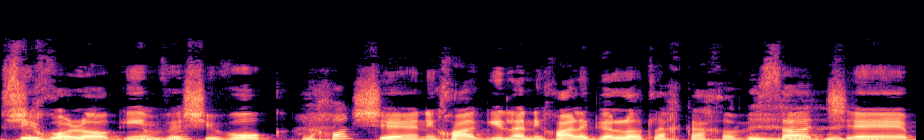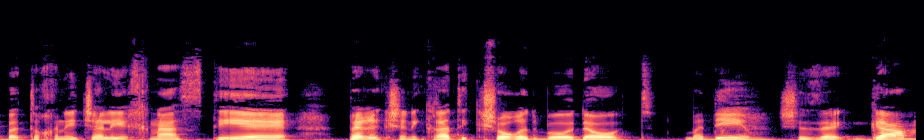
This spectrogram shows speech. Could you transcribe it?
פסיכולוגיים מהמם. ושיווק. נכון? שאני יכולה להגיד, אני יכולה לגלות לך ככה בסוד, שבתוכנית שלי הכנסתי אה, פרק שנקרא תקשורת בהודעות. מדהים. שזה גם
